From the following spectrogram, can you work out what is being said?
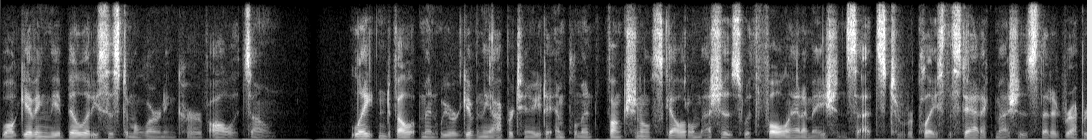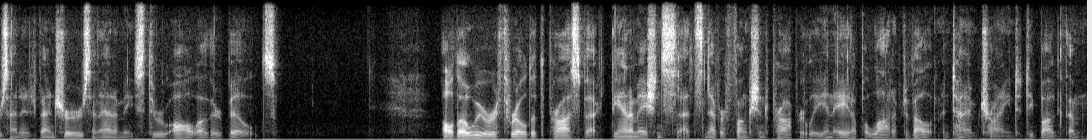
while giving the ability system a learning curve all its own. Late in development, we were given the opportunity to implement functional skeletal meshes with full animation sets to replace the static meshes that had represented adventurers and enemies through all other builds. Although we were thrilled at the prospect, the animation sets never functioned properly and ate up a lot of development time trying to debug them.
